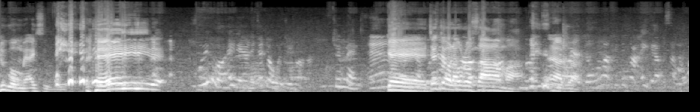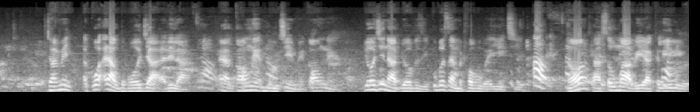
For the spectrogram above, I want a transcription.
လူအောင်မယ်အဲ့စူးကိုဟေးတဲ့ကိုရဘောအဲ့ဒီကနေတက်ကြော်ဝေးကြည့်ပါလားကျွတ်မယ်ကဲကြက်ကြော်လောက်တော့စားရမှာအဲ့ဒါပြောတော့ကခိတကအဲ့ဒီကပတ်စံတော့မချင်ဘူးဒါပေမဲ့အကွာအဲ့ဒါကိုသဘောကျတယ်သိလားအဲ့ဒါကောင်းတဲ့အမှုကျင့်မယ်ကောင်းတယ်ပြောချင်တာပြောပါစီကိုပတ်စံမထွက်ဖို့ပဲအရေးကြီးဟုတ်နော်ဒါဆုံးမပေးတာကလေးတွေကို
